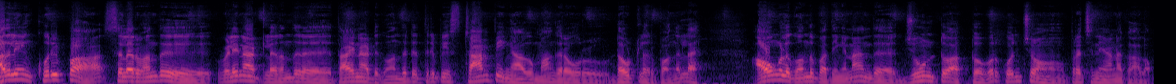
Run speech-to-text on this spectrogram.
அதுலேயும் குறிப்பாக சிலர் வந்து வெளிநாட்டில் இருந்து தாய்நாட்டுக்கு வந்துட்டு திருப்பி ஸ்டாம்பிங் ஆகுமாங்கிற ஒரு டவுட்டில் இருப்பாங்கல்ல. அவங்களுக்கு வந்து பார்த்திங்கன்னா இந்த ஜூன் டு அக்டோபர் கொஞ்சம் பிரச்சனையான காலம்.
